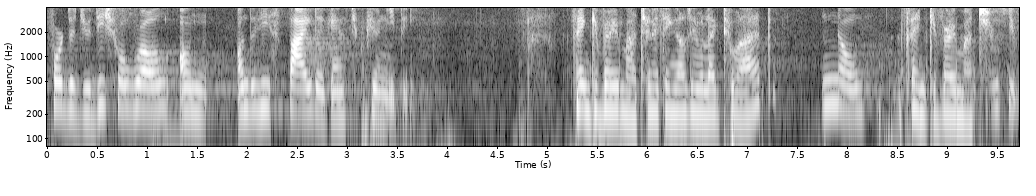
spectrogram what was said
for the judicial role on, on this fight against impunity. Thank you very much. Anything else you would like to add? No. Thank you very much. Thank you.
